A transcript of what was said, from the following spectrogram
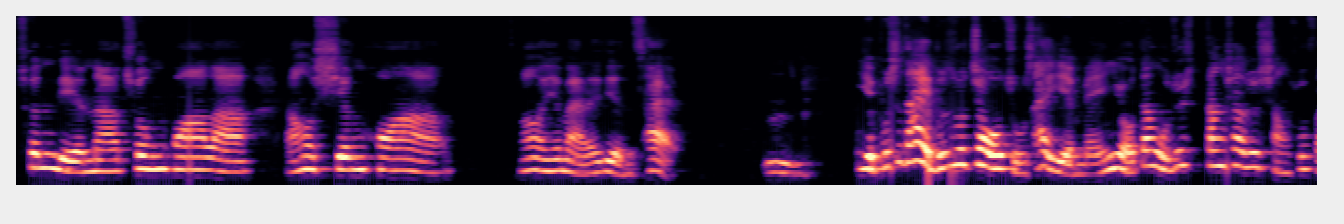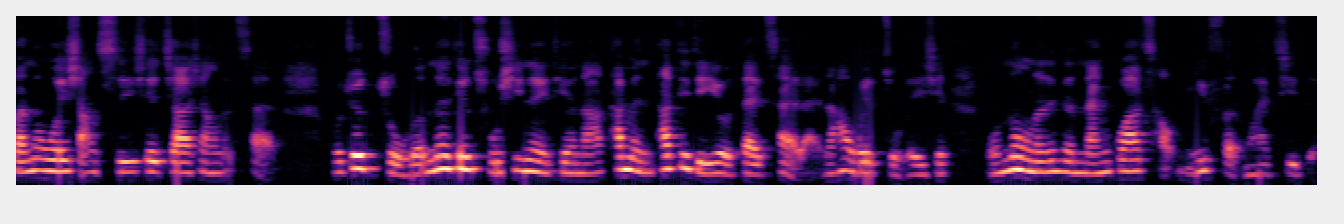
春联啦、春花啦，然后鲜花啊。然后也买了一点菜，嗯，也不是他也不是说叫我煮菜，也没有，但我就当下就想说，反正我也想吃一些家乡的菜，我就煮了。那天除夕那天呢、啊，他们他弟弟也有带菜来，然后我也煮了一些，我弄了那个南瓜炒米粉，我还记得，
